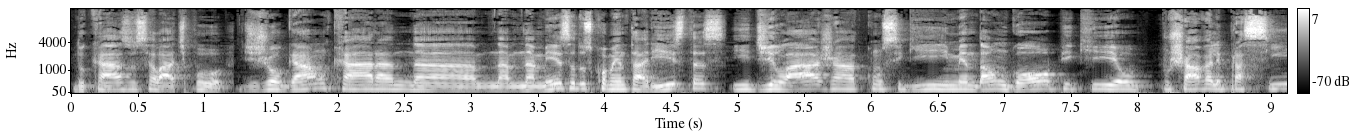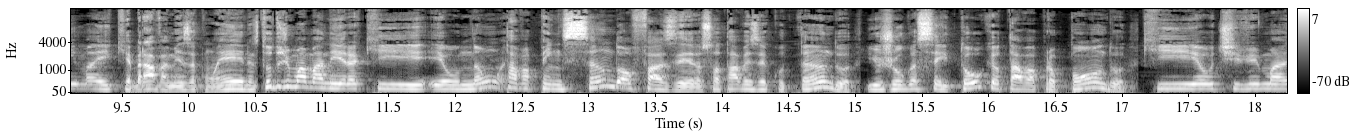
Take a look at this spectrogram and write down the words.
do caso, sei lá, tipo, de jogar um cara na, na, na mesa dos comentaristas e de lá já conseguir emendar um golpe que eu puxava ele pra cima e quebrava a mesa com ele. Tudo de uma maneira que eu não tava pensando ao fazer, eu só tava executando e o jogo aceitou o que eu tava propondo, que eu tive uma,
